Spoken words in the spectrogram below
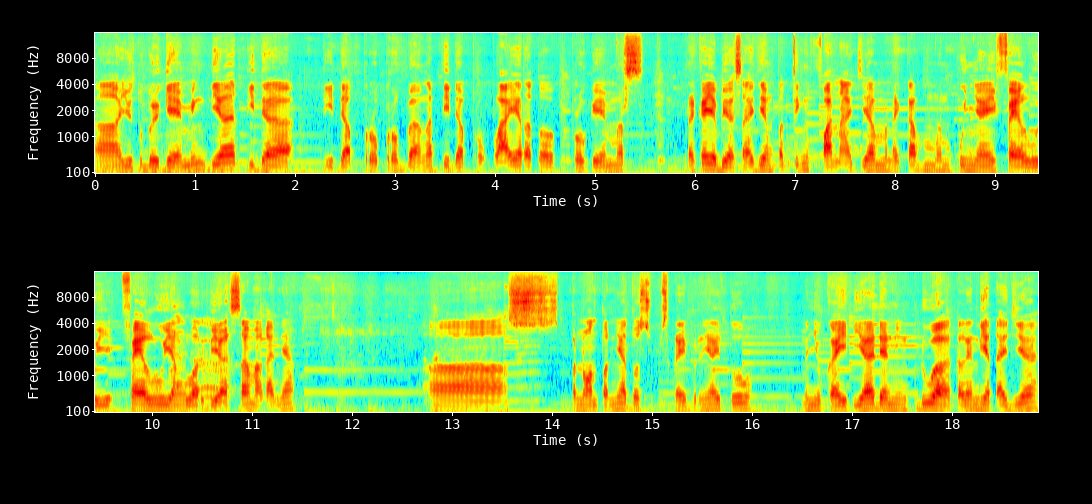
uh, youtuber gaming dia tidak tidak pro pro banget tidak pro player atau pro gamers mereka ya biasa aja yang penting fun aja mereka mempunyai value value yang luar biasa makanya uh, penontonnya atau subscribernya itu menyukai dia. Dan yang kedua kalian lihat aja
